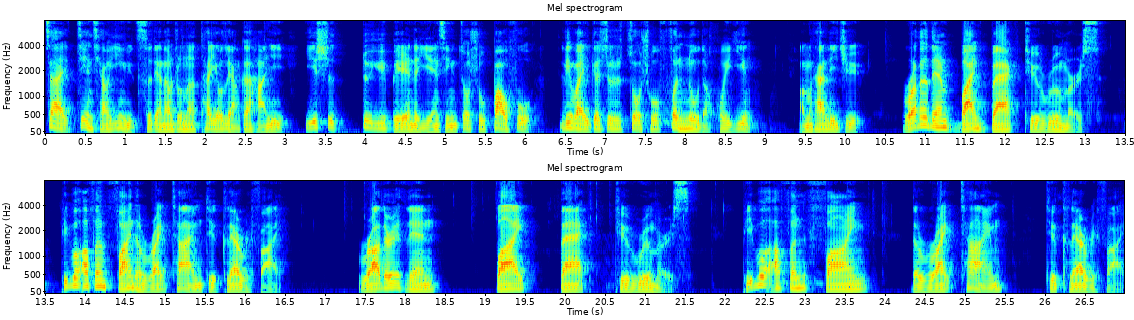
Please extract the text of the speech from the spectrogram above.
在剑桥英语词典当中呢，它有两个含义。一是对于别人的言行做出报复，另外一个就是做出愤怒的回应。我们看例句：Rather than bite back to rumors, people often find the right time to clarify. Rather than bite back to rumors, people often find the right time to clarify.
